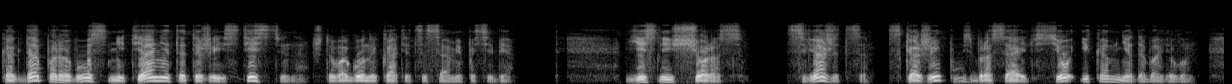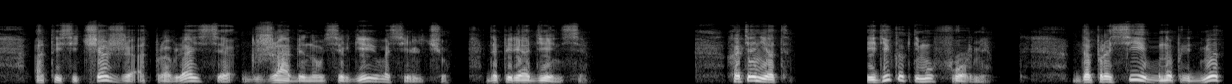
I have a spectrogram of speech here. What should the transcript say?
Когда паровоз не тянет, это же естественно, что вагоны катятся сами по себе. Если еще раз свяжется, скажи, пусть бросает все и ко мне, — добавил он. А ты сейчас же отправляйся к Жабину Сергею Васильевичу, да переоденься. Хотя нет, иди-ка к нему в форме. Допроси его на предмет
